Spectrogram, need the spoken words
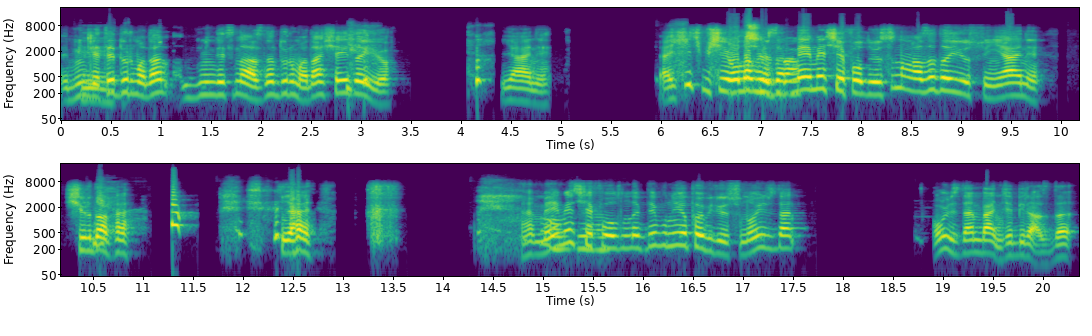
E, millete Hmm. durmadan milletin ağzına durmadan şey dayıyor. yani. Yani hiçbir şey olamıyorsan Şırdan. Mehmet Şef oluyorsun ağza dayıyorsun yani. Şırdan. ha. yani. Ha, Mehmet. Şef olduğunda bir de bunu yapabiliyorsun. O yüzden o yüzden bence biraz da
